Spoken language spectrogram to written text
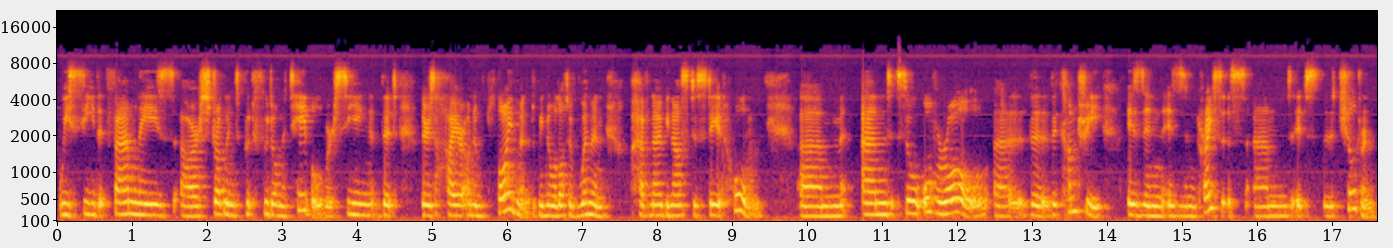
We see that families are struggling to put food on the table. We're seeing that there's higher unemployment. We know a lot of women have now been asked to stay at home. Um, and so overall, uh, the, the country is in, is in crisis, and it's the children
